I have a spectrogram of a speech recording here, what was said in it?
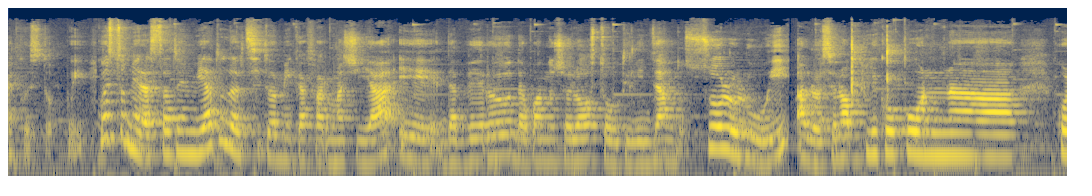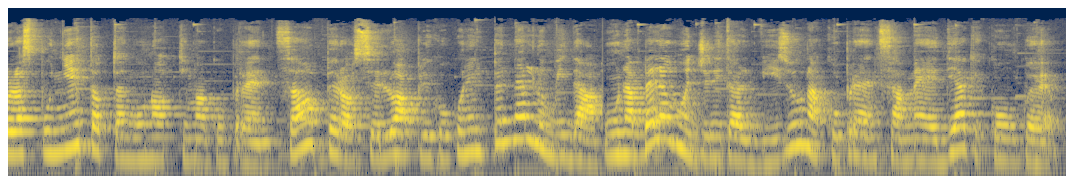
è questo qui. Questo mi era stato inviato dal sito Amica Farmacia e davvero da quando ce l'ho sto utilizzando solo lui. Allora se lo applico con, uh, con la spugnetta ottengo un'ottima coprenza, però se lo applico con il pennello mi dà una bella omogeneità al viso, una coprenza media che comunque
